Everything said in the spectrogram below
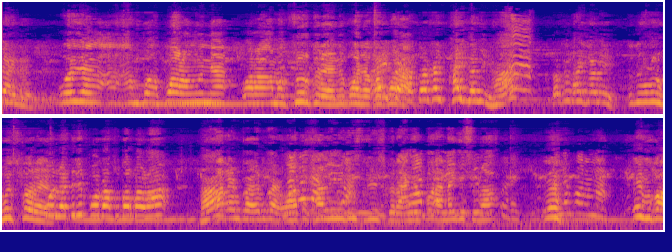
যাইলে ওই যে পড়াঙ্গুন না ওরা আমাকে জোর করে এনে পয়সা এই পড়া তোর খালি খাই যাবি হ্যাঁ? তোর খালি খাই যাবি তুই ওগুলো হুইস করে। ওর রাতে পদা সুতার পাও না হ্যাঁ? আর এমকা এমকা ওরা তো খালি ইংলিশ ইংলিশ করে আগে পড়া নাই কিছু না। আঙ্গে পড়া না এই বুকা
